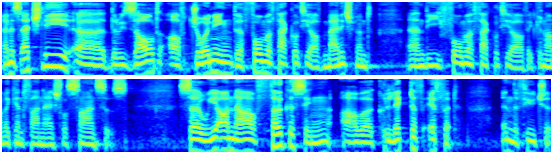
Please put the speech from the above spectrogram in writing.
And it's actually uh, the result of joining the former Faculty of Management and the former Faculty of Economic and Financial Sciences. So we are now focusing our collective effort in the future.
